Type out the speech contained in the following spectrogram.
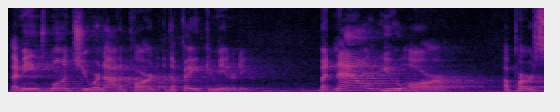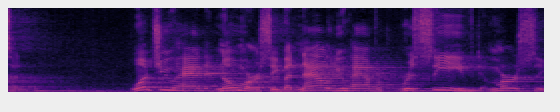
That means once you were not a part of the faith community. But now you are a person. Once you had no mercy, but now you have received mercy.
